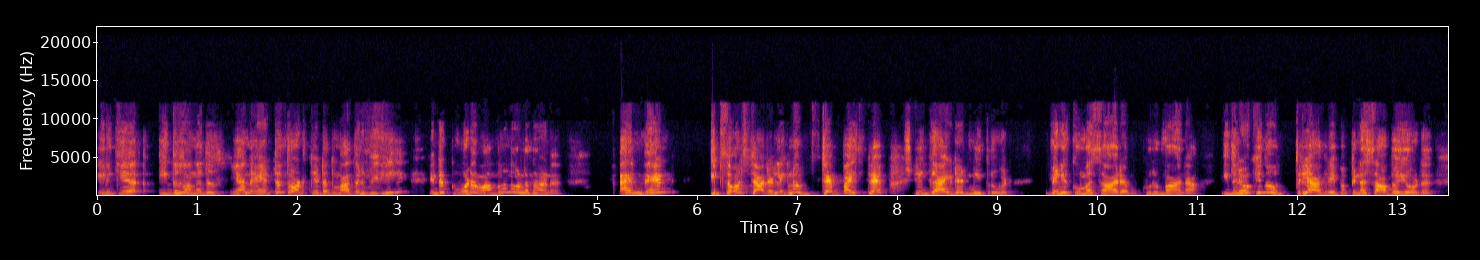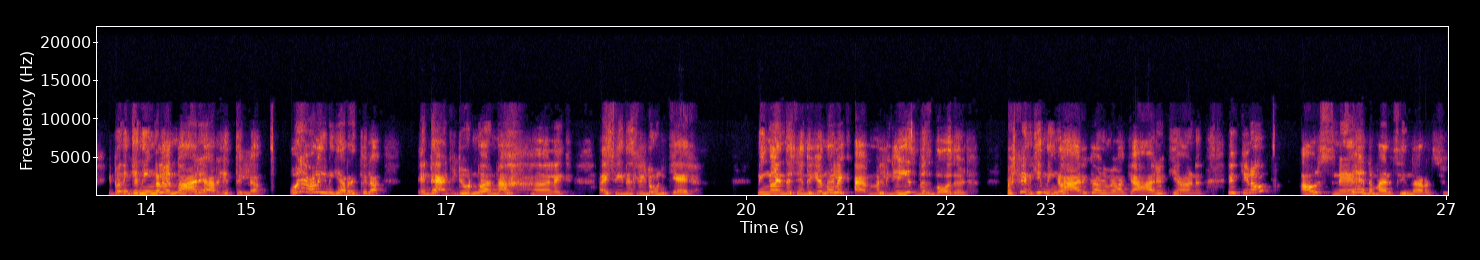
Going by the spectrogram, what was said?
എനിക്ക് ഇത് വന്നത് ഞാൻ ഏറ്റവും തുടക്കിയിട്ടത് മധുരമേരി എന്റെ കൂടെ വന്നു എന്നുള്ളതാണ്. And then it's all started like step by step she guided me through it പിന്നെ കുമസാരം കുർബാന ഇതിലൊക്കെ ഒത്തിരി ആഗ്രഹം ഇപ്പൊ പിന്നെ സഭയോട്. ഇപ്പൊ എനിക്ക് നിങ്ങളെ ഒന്നും ആരെ അറിയത്തില്ല. ഒരാളെ എനിക്ക് അറിയത്തില്ല എന്റെ ആറ്റിറ്റ്യൂഡ് എന്ന് പറഞ്ഞാൽ like I seriously don't care നിങ്ങൾ എന്ത് ചിന്തിക്കുന്നത്? ലൈക്ക് ലീസ് ബിസ് ബോധേഡ് പക്ഷെ എനിക്ക് നിങ്ങൾ ആരൊക്കെയാണ് കാണുമ്പോഴൊക്കെ ആരൊക്കെയാണ്? ലൈക്ക് യുനോ ആ ഒരു സ്നേഹം എന്റെ മനസ്സിൽ നിറച്ചു.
